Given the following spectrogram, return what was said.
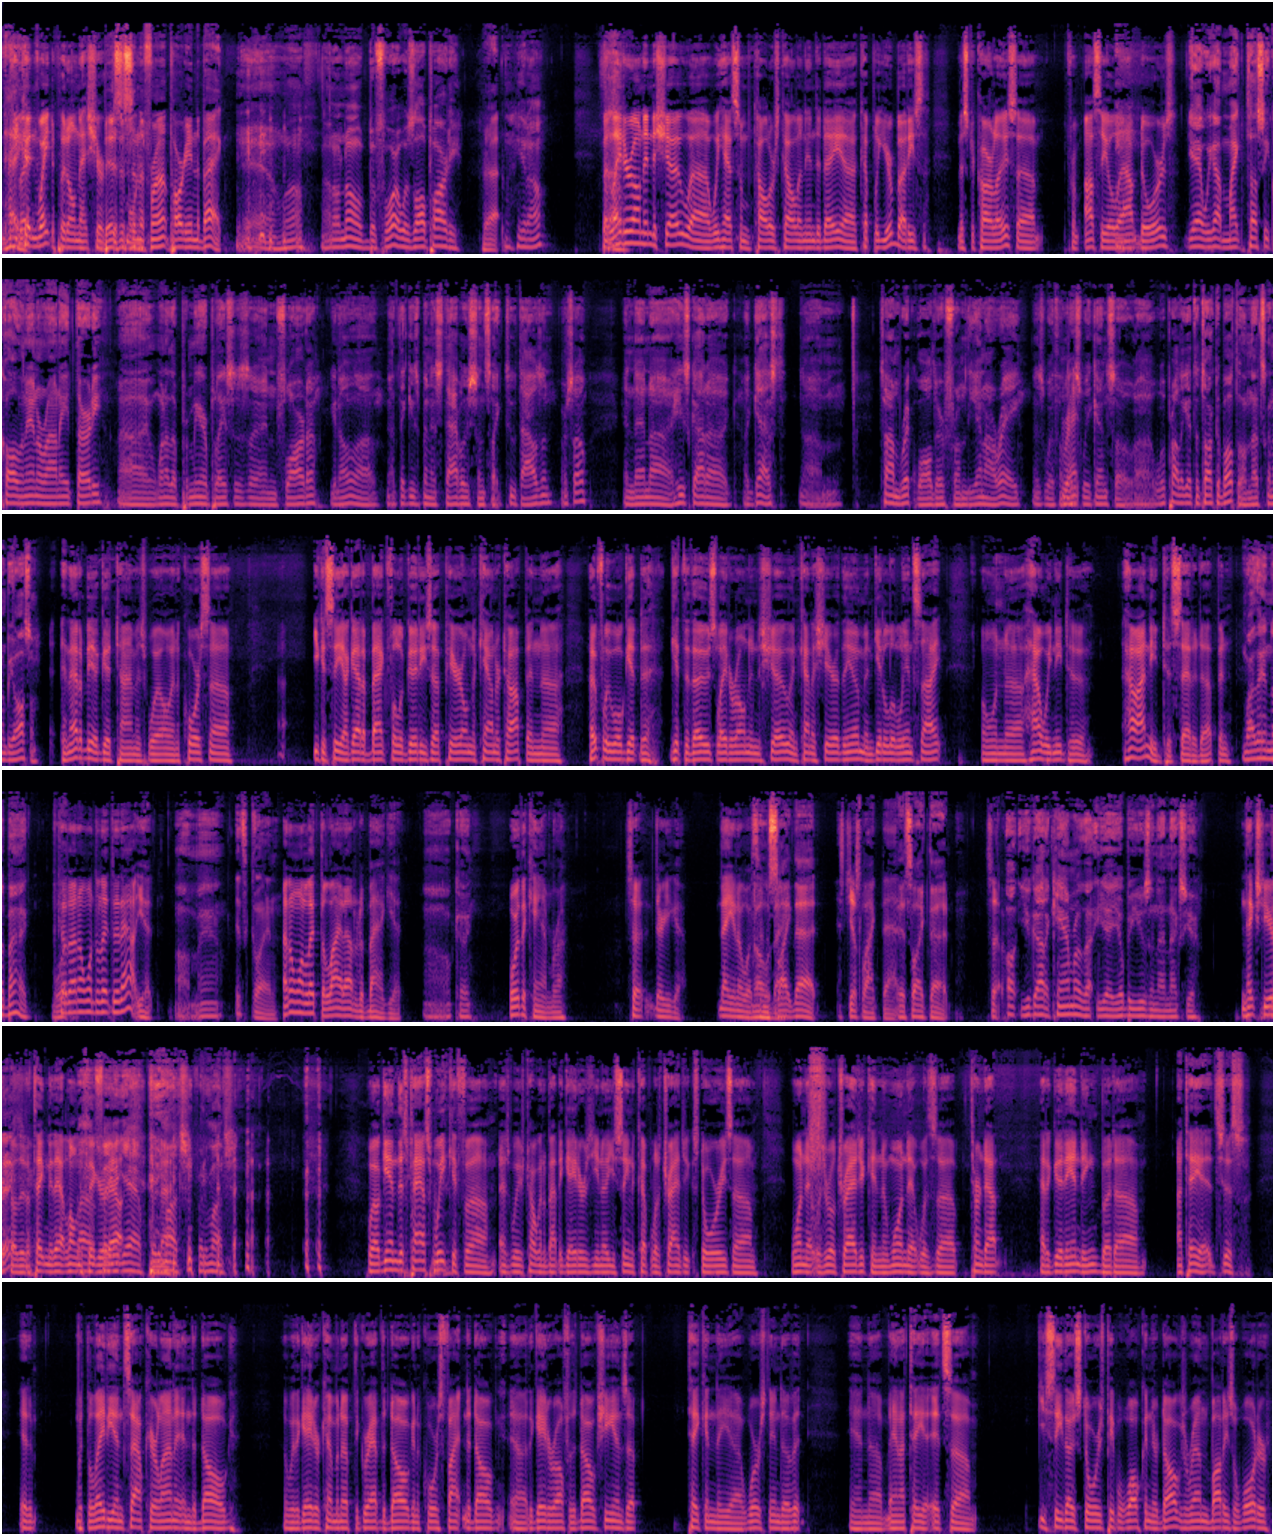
Hey, he couldn't wait to put on that shirt. this business in the front, party in the back. Yeah, well, I don't know. Before it was all party, Right. you know. But later on in the show, uh, we have some callers calling in today. Uh, a couple of your buddies, Mr. Carlos uh, from Osceola Outdoors. Yeah, we got Mike Tussey calling in around eight thirty. Uh, one of the premier places in Florida. You know, uh, I think he's been established since like two thousand or so. And then uh, he's got a, a guest, um, Tom Rickwalder from the NRA, is with him Right. this weekend. So uh, we'll probably get to talk to both of them. That's going to be awesome. and that'll be a good time as well. And of course, uh, you can see I got a bag full of goodies up here on the countertop, and uh, hopefully we'll get to get to those later on in the show and kind of share them and get a little insight on uh, how we need to, how I need to set it up, and Why they in the bag? because I don't want to let it out yet. Oh man. It's Glenn. I don't want to let the light out of the bag yet, Oh, okay. or the camera. So there you go. Now you know what's in No, the it's bag. like that. it's just like that. It's like that. so Oh, you got a camera? That yeah, you'll be using that next year. next year, because it'll take me that long to Uh, figure it out. Yeah, pretty much. Pretty much. Well, again, this past week, if uh, as we were talking about the Gators, you know, you've seen a couple of tragic stories. Um, one that was real tragic, and the one that was uh, turned out had a good ending. But uh, I tell you, it's just it with the lady in South Carolina and the dog, with the gator coming up to grab the dog, and of course fighting the dog, uh, the gator off of the dog. She ends up taking the uh, worst end of it. And uh, man, I tell you, it's um, you see those stories, people walking their dogs around bodies of water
